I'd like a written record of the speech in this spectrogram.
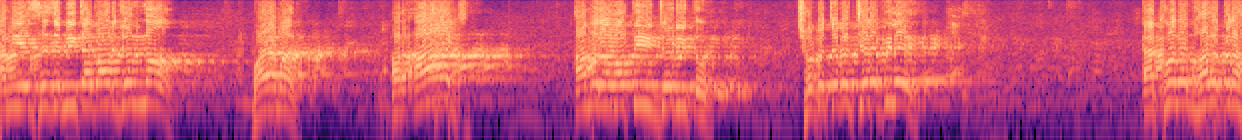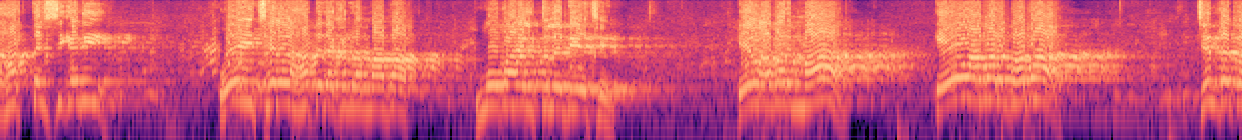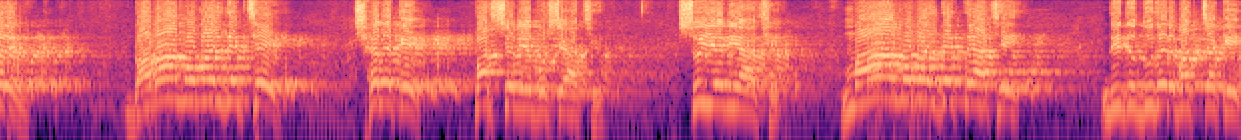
আমি এসে এসেছি মিটাবার জন্য। ভাই আমার, আর আজ আমরা অতি জড়িত। ছোট ছোট ছেলে পিলে, এখনও ভালো করে হাঁটতে শিখেনি। ওই ছেলের হাতে দেখেন না মা বাপ মোবাইল তুলে দিয়েছে। এও আবার মা, এও আবার বাবা। চিন্তা করেন, বাবা মোবাইল দেখছে ছেলেকে। পার্শ্বে নিয়ে বসে আছে শুয়ে নিয়ে আছে। মা মোবাইল দেখতে আছে দুধের বাচ্চাকে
